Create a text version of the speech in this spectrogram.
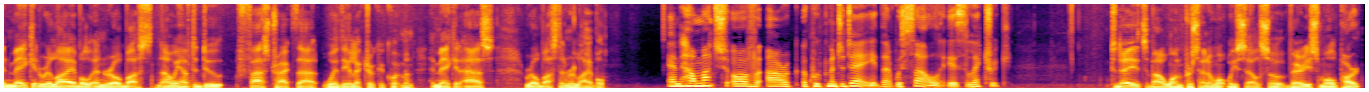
and make it reliable and robust. Now we have to do fast track that with the electric equipment and make it as robust and reliable. And how much of our equipment today that we sell is electric? Today it's about 1% of what we sell, so very small part.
